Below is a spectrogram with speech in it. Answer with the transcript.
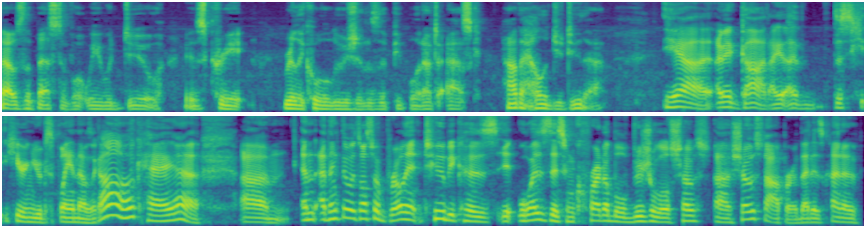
that was the best of what we would do is create really cool illusions that people would have to ask, "How the hell did you do that?" Yeah, I mean, God, I, I, just hearing you explain that I was like, oh, okay, yeah. Um, and I think that was also brilliant too because it was this incredible visual show uh, showstopper that is kind of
